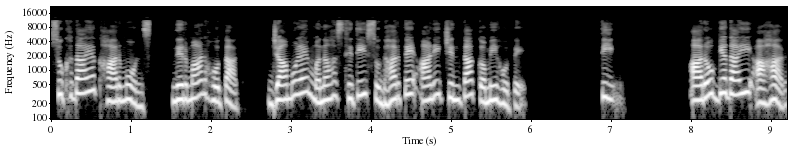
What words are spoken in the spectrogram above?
सुखदायक हार्मोन्स निर्माण होतात ज्यामुळे मनःस्थिती सुधारते आणि चिंता कमी होते. तीन. आरोग्यदायी आहार.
